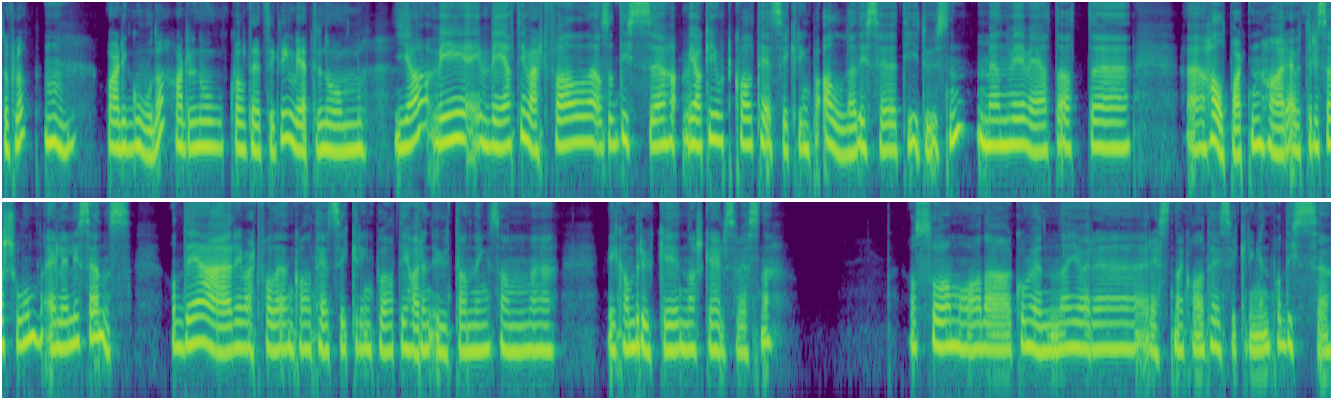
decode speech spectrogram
Så flott. Mm. Og er de gode, da? Har dere noe kvalitetssikring? Vet dere noe om Ja, vi vet i hvert fall Altså disse Vi har ikke gjort kvalitetssikring på alle disse 10 000, men vi vet at uh, halvparten har autorisasjon eller lisens. Og det er i hvert fall en kvalitetssikring på at de har en utdanning som uh, vi kan bruke i det norske helsevesenet. Og så må da kommunene gjøre resten av kvalitetssikringen på disse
